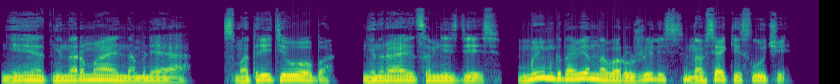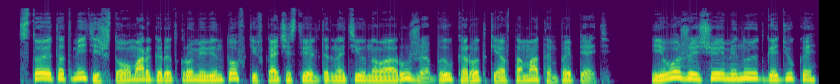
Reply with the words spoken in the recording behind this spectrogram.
Нет, не нормально, мля. Смотрите оба. Не нравится мне здесь. Мы мгновенно вооружились, на всякий случай. Стоит отметить, что у Маргарет кроме винтовки в качестве альтернативного оружия был короткий автомат МП-5. Его же еще именуют «гадюкой».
